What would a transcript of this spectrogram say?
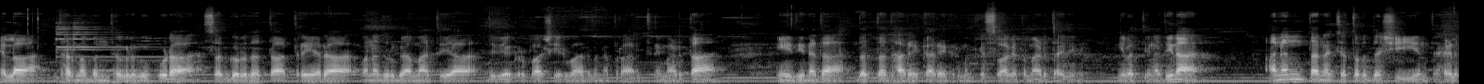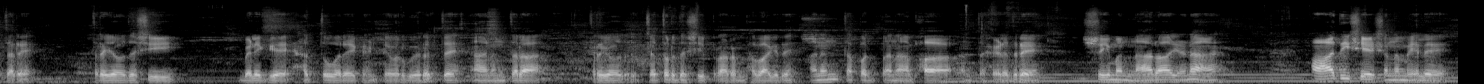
ಎಲ್ಲ ಧರ್ಮಬಂಧುಗಳಿಗೂ ಕೂಡ ಸದ್ಗುರು ದತ್ತಾತ್ರೇಯರ ವನದುರ್ಗ ಮಾತೆಯ ದಿವ್ಯ ಕೃಪಾಶೀರ್ವಾದವನ್ನು ಪ್ರಾರ್ಥನೆ ಮಾಡ್ತಾ ಈ ದಿನದ ದತ್ತಧಾರೆ ಕಾರ್ಯಕ್ರಮಕ್ಕೆ ಸ್ವಾಗತ ಮಾಡ್ತಾ ಇದ್ದೀನಿ. ಇವತ್ತಿನ ದಿನ ಅನಂತನ ಚತುರ್ದಶಿ ಅಂತ ಹೇಳ್ತಾರೆ. ತ್ರಯೋದಶಿ ಬೆಳಗ್ಗೆ ಹತ್ತೂವರೆ ಗಂಟೆವರೆಗೂ ಇರುತ್ತೆ. ಆ ನಂತರ ತ್ರಯೋ, ಚತುರ್ದಶಿ ಪ್ರಾರಂಭವಾಗಿದೆ. ಅನಂತ ಪದ್ಮನಾಭ ಅಂತ ಹೇಳಿದ್ರೆ ಶ್ರೀಮನ್ನಾರಾಯಣ ಆದಿಶೇಷನ ಮೇಲೆ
